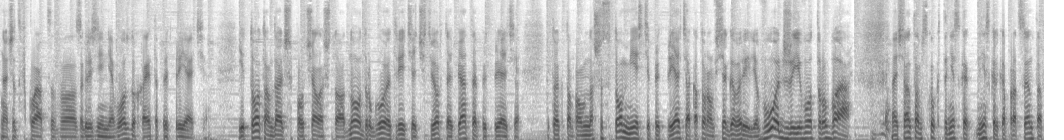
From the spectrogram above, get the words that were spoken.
значит, вклад в загрязнение воздуха это предприятие. И то там дальше получалось, что одно, другое, третье, четвертое, пятое предприятие. И только там, по-моему, на шестом месте предприятия, о котором все говорили, вот же его труба. Значит, он там сколько-то, несколько, несколько процентов,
